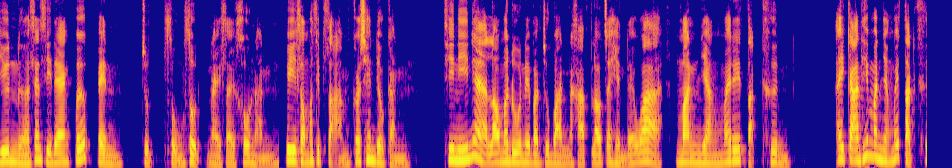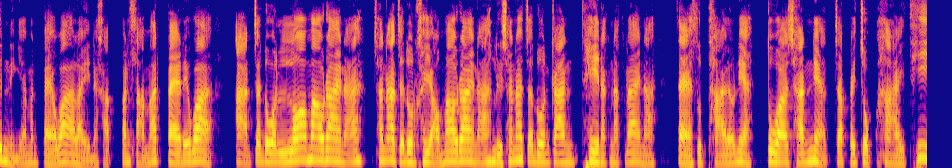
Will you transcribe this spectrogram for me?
ยืนเหนือเส้นสีแดงปุ๊บเป็นจุดสูงสุดในไซเคิลนั้น ปี 2013 ก็เช่นเดียวกัน ทีนี้เนี่ยเรามาดูในปัจจุบันนะครับ เราจะเห็นได้ว่ามันยังไม่ได้ตัดขึ้น ไอการที่มันยังไม่ตัดขึ้นอย่างเงี้ยมันแปลว่าอะไรนะครับ มันสามารถแปลได้ว่าอาจจะโดนล่อเมาได้นะ ฉันอาจจะโดนเขย่าเมาได้นะ หรือฉันอาจจะโดนการเทหนักๆได้นะ แต่สุดท้ายแล้วเนี่ย ตัวฉันเนี่ยจะไปจบไฮที่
